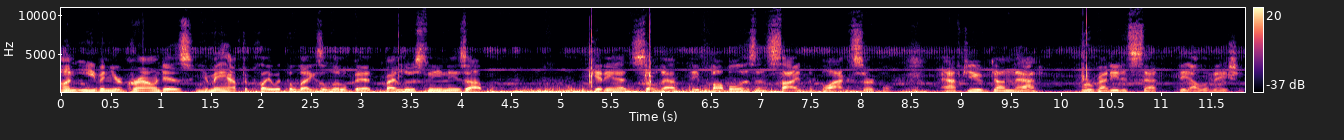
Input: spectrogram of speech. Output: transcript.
uneven your ground is, you may have to play with the legs a little bit by loosening these up, getting it so that the bubble is inside the black circle. After you've done that, we're ready to set the elevation.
